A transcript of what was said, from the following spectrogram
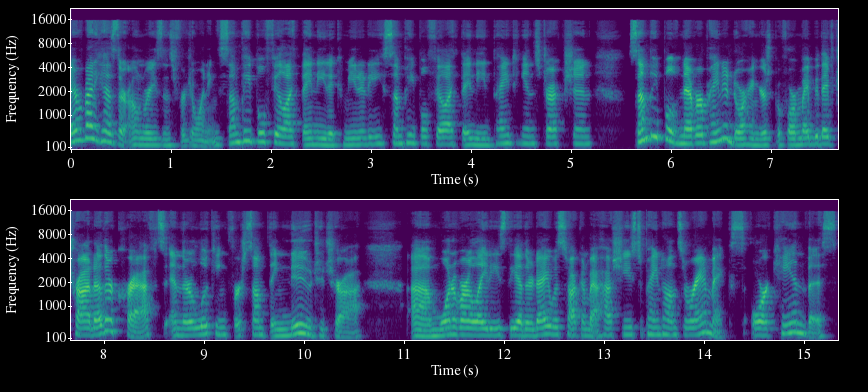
everybody has their own reasons for joining. Some people feel like they need a community. Some people feel like they need painting instruction. Some people have never painted door hangers before. Maybe they've tried other crafts and they're looking for something new to try. Um, one of our ladies the other day was talking about how she used to paint on ceramics or canvas,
